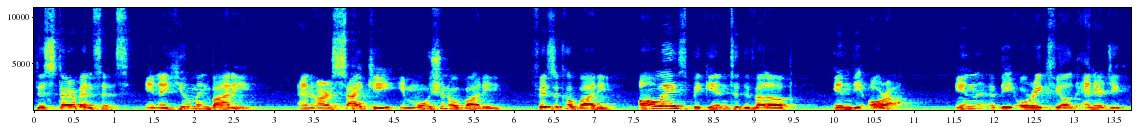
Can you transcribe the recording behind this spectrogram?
disturbances in a human body and our psyche, emotional body, physical body always begin to develop in the aura, in the auric field, energy,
